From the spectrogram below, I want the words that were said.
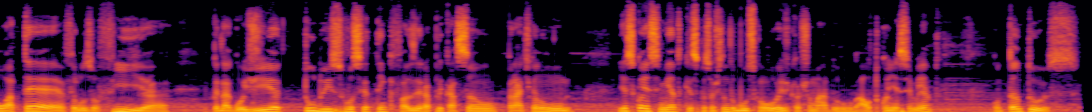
ou até filosofia, pedagogia, tudo isso você tem que fazer aplicação prática no mundo. E esse conhecimento que as pessoas tanto buscam hoje, que é o chamado autoconhecimento, com tantos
